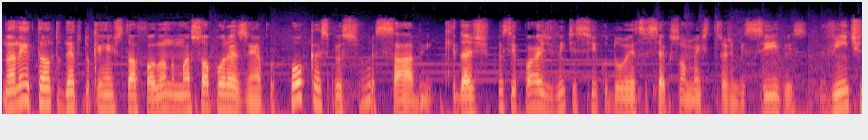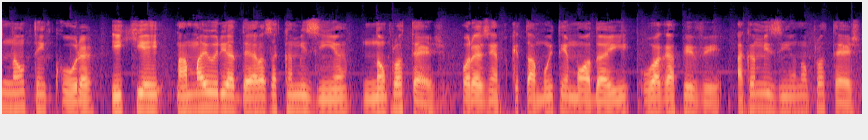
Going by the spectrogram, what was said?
Não é nem tanto dentro do que a gente está falando, mas só por exemplo, poucas pessoas sabem que das principais 25 doenças sexualmente transmissíveis, 20 não tem cura e que a maioria delas a camisinha não protege. Por exemplo, que está muito em moda aí o HPV. A camisinha não protege.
